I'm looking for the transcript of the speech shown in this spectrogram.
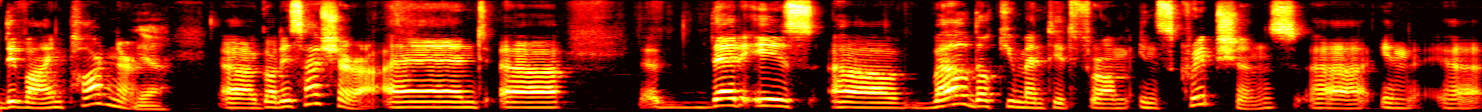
divine partner, yeah. uh, goddess Asherah. And uh, that is uh, well documented from inscriptions uh, in, uh,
